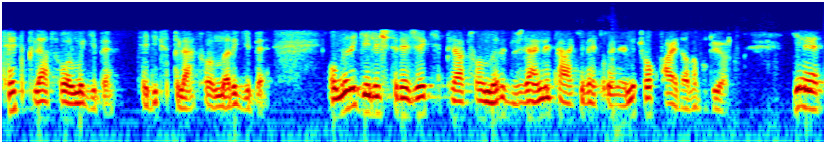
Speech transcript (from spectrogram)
TED platformu gibi, TEDx platformları gibi onları geliştirecek platformları düzenli takip etmelerini çok faydalı buluyorum. Yine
